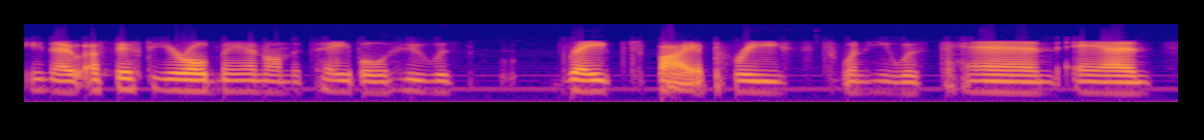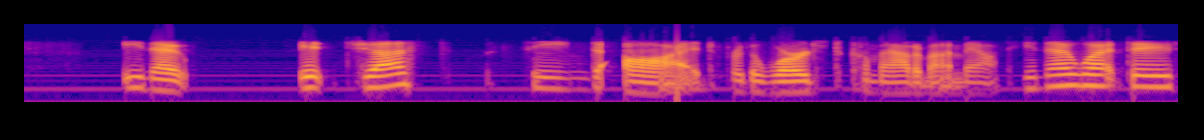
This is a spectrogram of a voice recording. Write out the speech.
you know, a 50 year old man on the table who was raped by a priest when he was 10, and you know, it just seemed odd for the words to come out of my mouth. You know what, dude?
